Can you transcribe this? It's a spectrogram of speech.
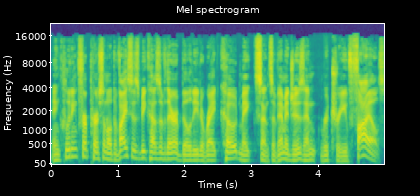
including for personal devices because of their ability to write code, make sense of images, and retrieve files.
